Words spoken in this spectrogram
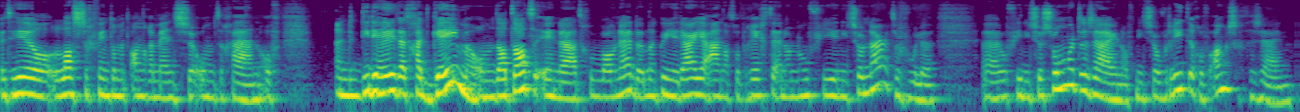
het heel lastig vindt om met andere mensen om te gaan. Of en die de hele tijd gaat gamen, omdat dat inderdaad gewoon, hè, dan kun je daar je aandacht op richten en dan hoef je je niet zo naar te voelen. Uh, hoef je niet zo somber te zijn of niet zo verdrietig of angstig te zijn.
